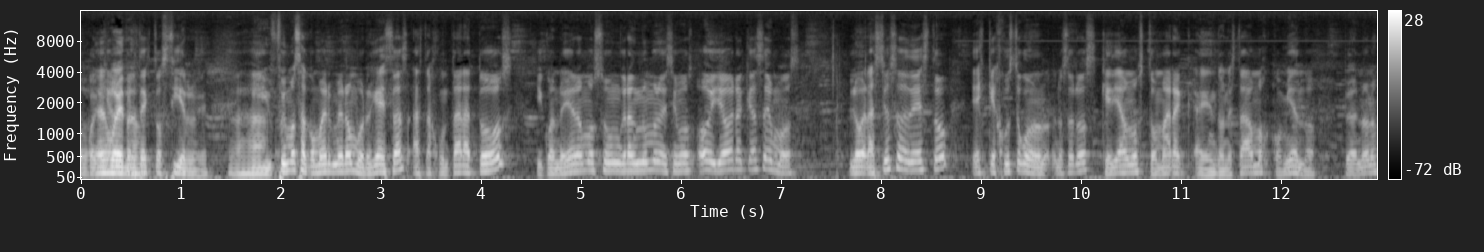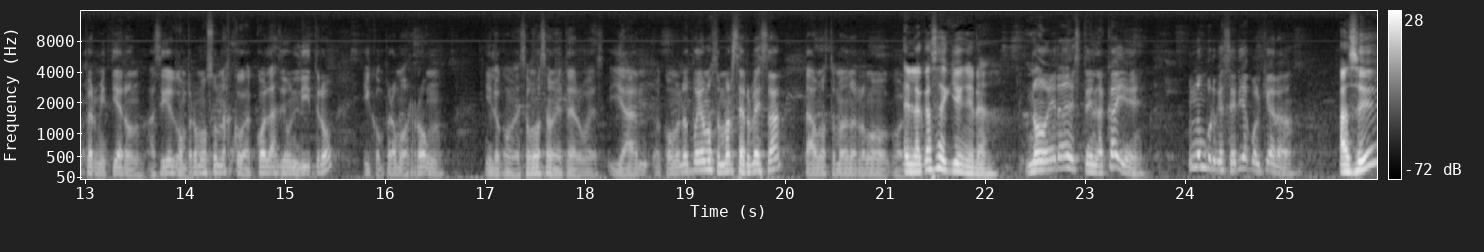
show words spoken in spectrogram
es cualquier bueno. pretexto sirve. Ajá. Y fuimos a comer mero hamburguesas hasta juntar a todos y cuando ya éramos un gran número decimos, oye, ¿y ahora qué hacemos? Lo gracioso de esto es que justo cuando nosotros queríamos tomar en donde estábamos comiendo, pero no nos permitieron. Así que compramos unas Coca-Colas de un litro y compramos ron. Y lo comenzamos a meter, pues. Y ya, como no podíamos tomar cerveza, estábamos tomando ron o Coca-Cola. ¿En la casa de quién era? No, era este, en la calle. Una hamburguesería cualquiera. ¿Ah, sí?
